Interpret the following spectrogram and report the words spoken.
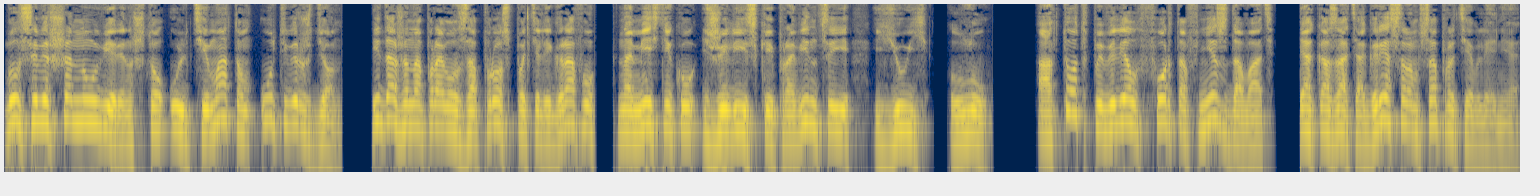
был совершенно уверен, что ультиматум утвержден, и даже направил запрос по телеграфу наместнику Джилийской провинции Юй-Лу. А тот повелел фортов не сдавать и оказать агрессорам сопротивление.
